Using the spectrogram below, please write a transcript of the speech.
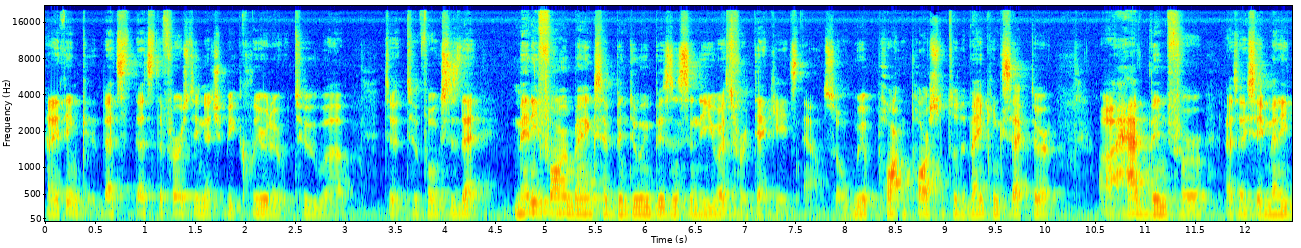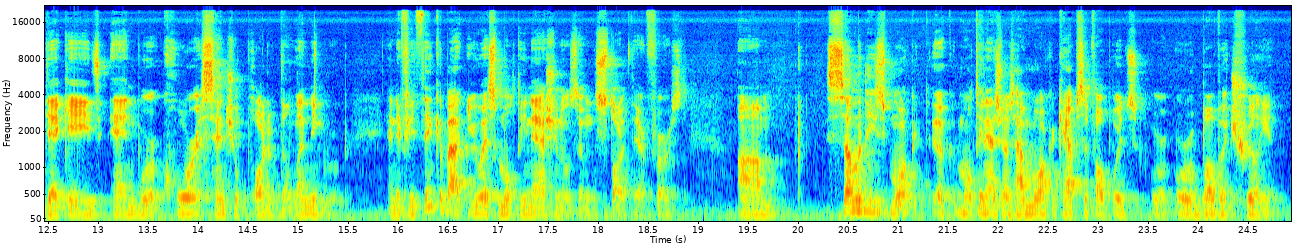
And I think that's that's the first thing that should be clear to to, uh, to, to folks is that many foreign banks have been doing business in the U.S. for decades now. So we're part and parcel to the banking sector, uh, have been for, as I say, many decades, and we're a core essential part of the lending group. And if you think about U.S. multinationals, and we'll start there first. Um, some of these market, uh, multinationals have market caps of upwards or, or above a trillion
